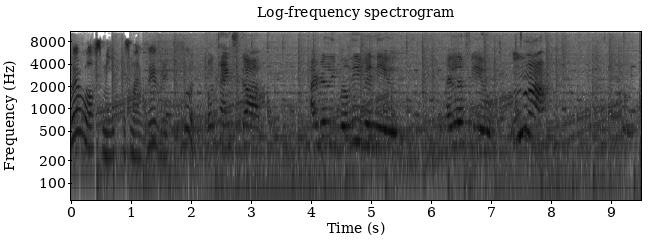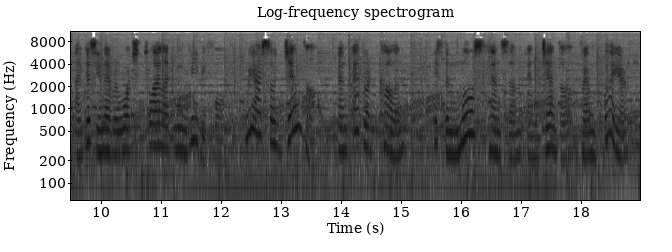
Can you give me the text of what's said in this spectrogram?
Werewolf's meat is my favorite food. Oh thanks God. I really believe in you. I love you. Mwah! I guess you never watched Twilight movie before. We are so gentle, and Edward Cullen is the most handsome and gentle vampire.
